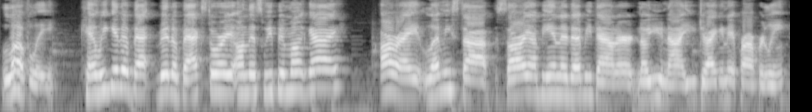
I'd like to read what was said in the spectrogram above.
Lovely. Can we get a ba- bit of backstory on this weeping monk guy? All right, let me stop. Sorry, I'm being a Debbie Downer. No, you not. You dragging it properly.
